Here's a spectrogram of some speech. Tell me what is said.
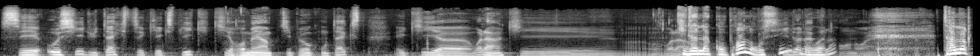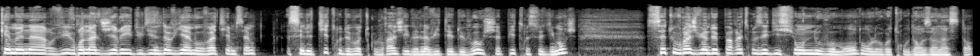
c'est aussi du texte qui explique, qui remet un petit peu au contexte et qui euh, voilà, qui voilà. qui donne à comprendre aussi. Qui donne à comprendre. Tramer Kemener, Vivre en Algérie du 19e au 20e siècle, c'est le titre de votre ouvrage. Il est l'invité de voix au chapitre ce dimanche. Cet ouvrage vient de paraître aux éditions Nouveau Monde. On le retrouve dans un instant.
